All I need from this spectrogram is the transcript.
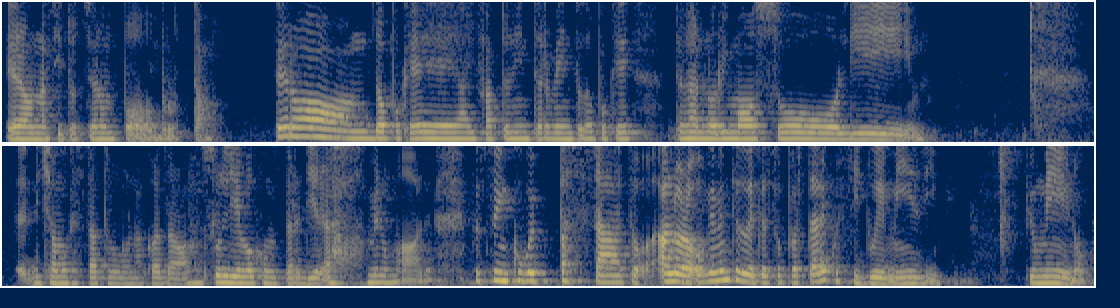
era una situazione un po' brutta. Però dopo che hai fatto l'intervento, dopo che te l'hanno rimosso lì, diciamo che è stata una cosa, un sollievo come per dire, ah, meno male, questo incubo è passato. Allora, ovviamente dovete sopportare questi due mesi, più o meno.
